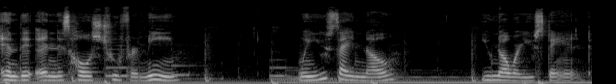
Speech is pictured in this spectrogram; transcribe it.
and, th- and this holds true for me, when you say no, you know where you stand.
